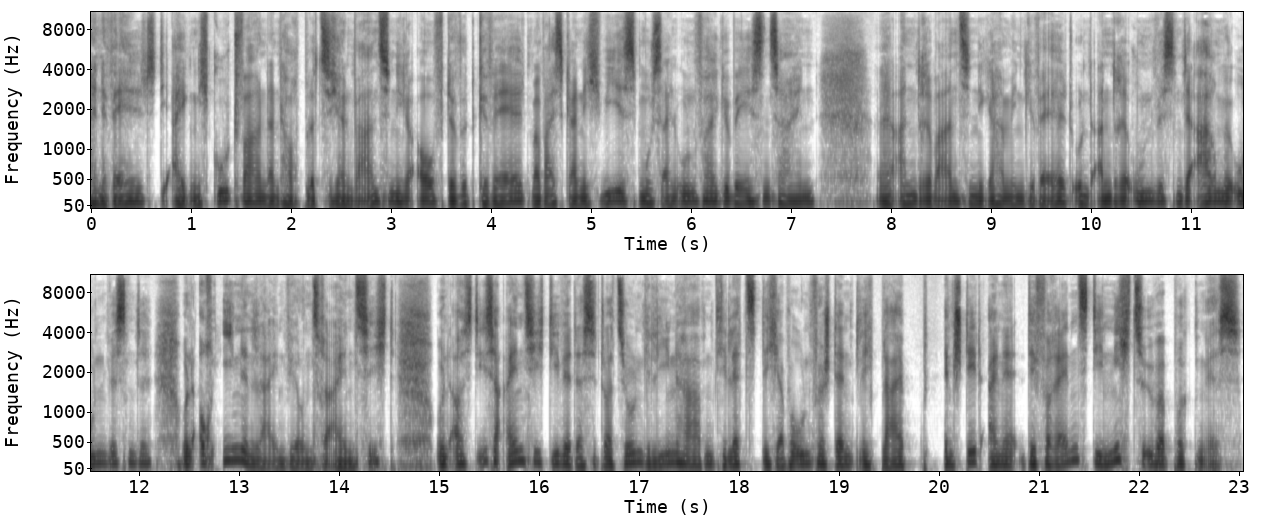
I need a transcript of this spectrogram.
eine Welt, die eigentlich gut war und dann taucht plötzlich ein Wahnsinniger auf, der wird gewählt, man weiß gar nicht wie, es muss ein Unfall gewesen sein. Äh, andere Wahnsinnige haben ihn gewählt und andere Unwissende, arme Unwissende und auch ihnen leihen wir unsere Einsicht und aus dieser Einsicht, die wir der Situation geliehen haben, die letztlich aber unverständlich bleibt, entsteht eine Differenz, die nicht zu überbrücken ist.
